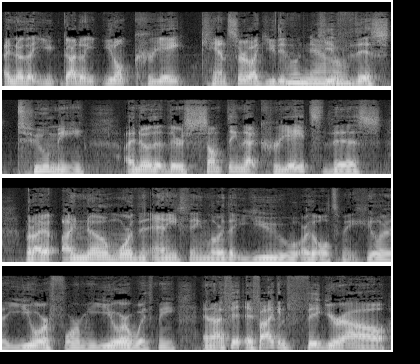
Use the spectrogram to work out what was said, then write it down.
I know that you, God, you don't create cancer. Like you didn't Oh, no. give this to me. I know that there's something that creates this, but I, I know more than anything, Lord, that you are the ultimate healer, that you are for me, you are with me. And I, fi- if I can figure out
